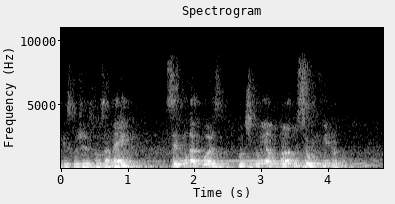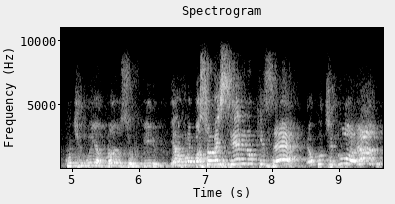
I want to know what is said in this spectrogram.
Cristo Jesus. Amém? Segunda coisa, continue amando o seu filho. Continue amando o seu filho. E ela falou, pastor, mas se ele não quiser, eu continuo orando.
